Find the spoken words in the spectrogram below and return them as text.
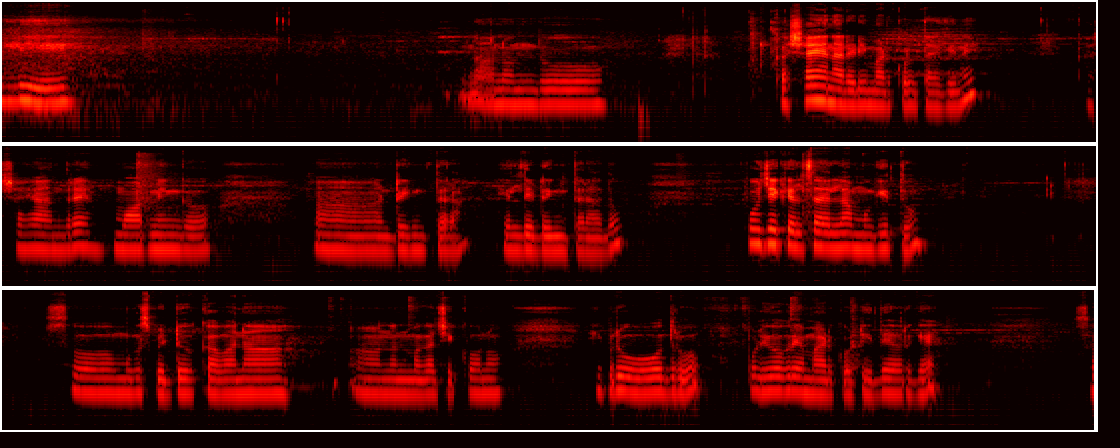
ಇಲ್ಲಿ ನಾನೊಂದು ಕಷಾಯನ ರೆಡಿ ಮಾಡ್ಕೊಳ್ತಾ ಇದ್ದೀನಿ. ಕಷಾಯ ಅಂದರೆ ಮಾರ್ನಿಂಗು ಡ್ರಿಂಕ್ ಥರ ಹೆಲ್ದಿ ಡ್ರಿಂಕ್ ಥರ ಅದು. ಪೂಜೆ ಕೆಲಸ ಎಲ್ಲ ಮುಗೀತು. ಸೊ ಮುಗಿಸ್ಬಿಟ್ಟು ಕವನ ನನ್ನ ಮಗ ಚಿಕ್ಕವನು ಇಬ್ಬರು ಹೋದರು. ಪುಳಿಯೋಗರೆ ಮಾಡಿಕೊಟ್ಟಿದ್ದೆ ಅವ್ರಿಗೆ. ಸೊ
